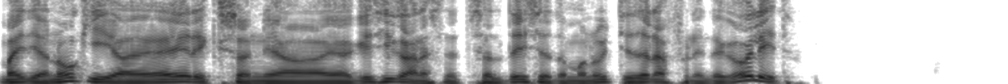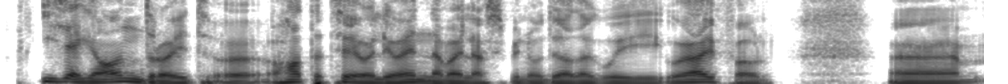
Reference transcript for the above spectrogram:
ma ei tea, Nokia ja Ericsson ja, ja kes iganes need seal teised oma nutitelefonidega olid. isegi Android, HTC oli ju enne väljas minu teada kui, kui iPhone. Ähm,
